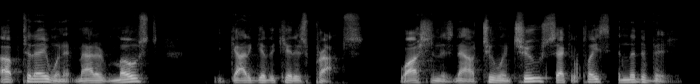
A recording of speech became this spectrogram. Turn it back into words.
up today when it mattered most. You got to give the kid his props. Washington is now two and two, second place in the division.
